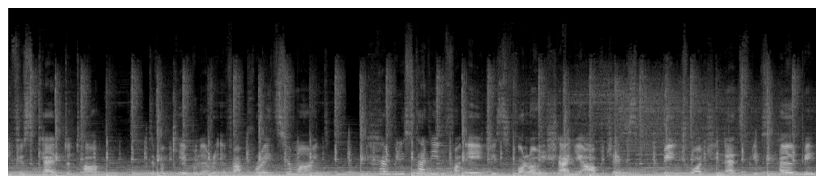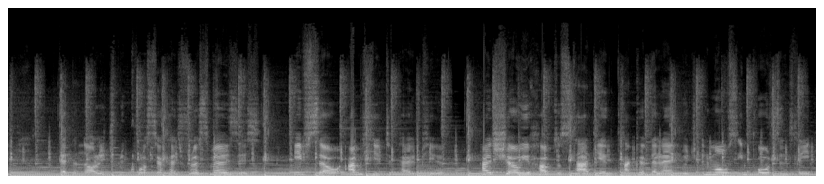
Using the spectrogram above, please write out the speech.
If you're scared to talk, the vocabulary evaporates your mind, have been studying for ages, following shiny objects, binge watching Netflix, hoping that the knowledge will cross your head for osmosis. If so, I'm here to help you. I'll show you how to study and tackle the language, and most importantly,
